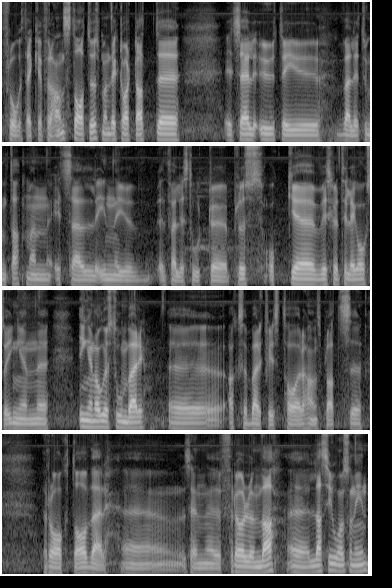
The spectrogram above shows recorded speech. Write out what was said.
Frågetecken för hans status, men det är klart att Etsel ut är ju väldigt tungt tapp, men Etsel in är ju ett väldigt stort eh, plus. Och eh, vi ska tillägga också ingen, eh, ingen August Thornberg. Axel Bergqvist tar hans plats rakt av där. Sen Frölunda, Lasse Johansson in,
